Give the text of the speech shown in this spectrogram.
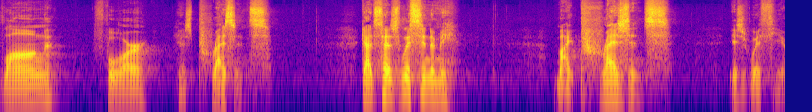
Long for His presence. God says, Listen to me. My presence is with you.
